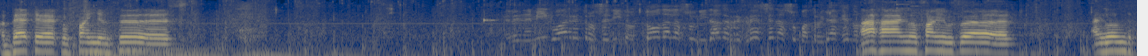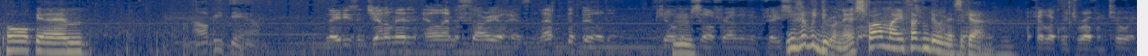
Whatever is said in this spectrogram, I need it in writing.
I bet I can find him first. El enemigo ha retrocedido. Todas las unidades regresen a su patrullaje normal. Aha, I'm gonna find him first. I'm going to poke him. I'll be damned. Ladies and gentlemen, El Emisario has left the building. Killed himself hmm. rather than face You should be doing this. Why am I fucking doing this again? I felt like we drove him to it.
